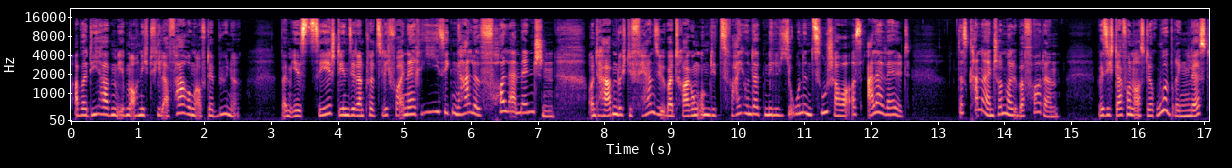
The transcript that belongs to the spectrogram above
aber die haben eben auch nicht viel Erfahrung auf der Bühne. Beim ESC stehen sie dann plötzlich vor einer riesigen Halle voller Menschen und haben durch die Fernsehübertragung um die 200 Millionen Zuschauer aus aller Welt. Das kann einen schon mal überfordern. Wer sich davon aus der Ruhe bringen lässt,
